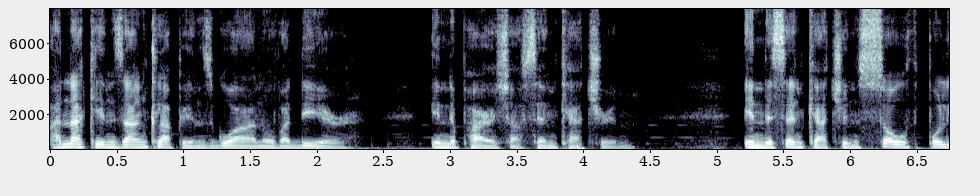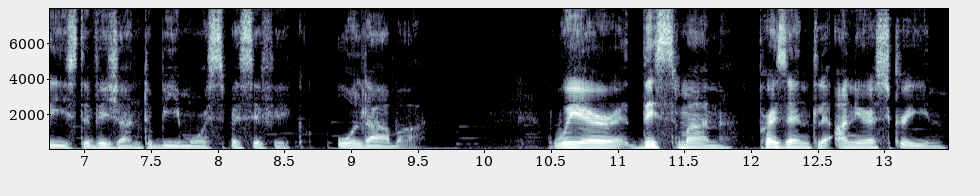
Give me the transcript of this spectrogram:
a knockings and clappings go on over there in the parish of St. Catherine. In the St. Catherine South Police Division, to be more specific, Old Harbour, where this man, presently on your screen,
